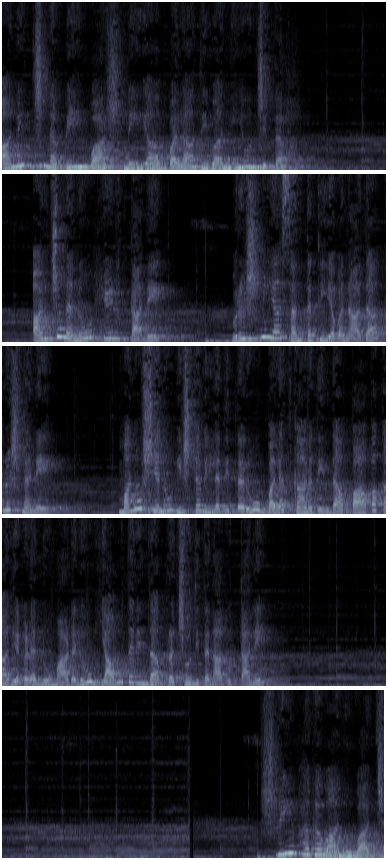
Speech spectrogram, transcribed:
ಅನಿಚ್ನಪಿ ವಾರ್ಷ್ಣೇಯ ಬಲಾದಿವ ನಿಯೋಜಿತ. ಅರ್ಜುನನು ಹೇಳುತ್ತಾನೆ, ವೃಷ್ಣಿಯ ಸಂತತಿಯವನಾದ ಕೃಷ್ಣನೇ, ಮನುಷ್ಯನು ಇಷ್ಟವಿಲ್ಲದಿದ್ದರೂ ಬಲತ್ಕಾರದಿಂದ ಪಾಪ ಕಾರ್ಯಗಳನ್ನು ಮಾಡಲು ಯಾವುದರಿಂದ ಪ್ರಚೋದಿತನಾಗುತ್ತಾನೆ? ಶ್ರೀಭಗವಾನುವಾಚ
